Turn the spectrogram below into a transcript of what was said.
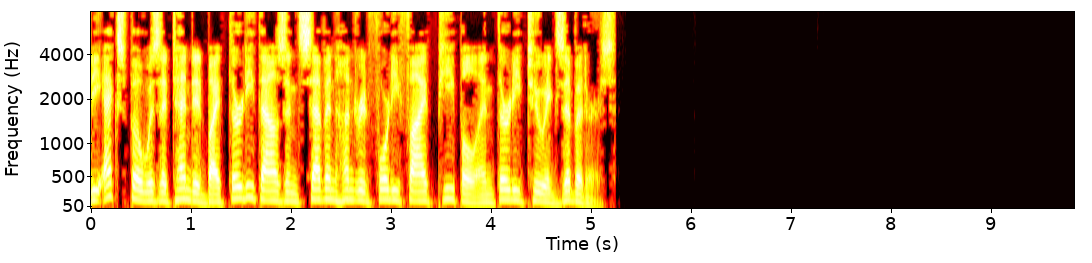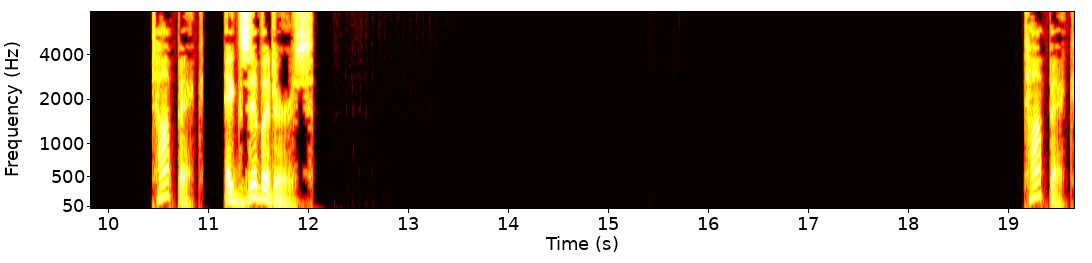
The expo was attended by 30,745 people and 32 exhibitors. Exhibitors Topic:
